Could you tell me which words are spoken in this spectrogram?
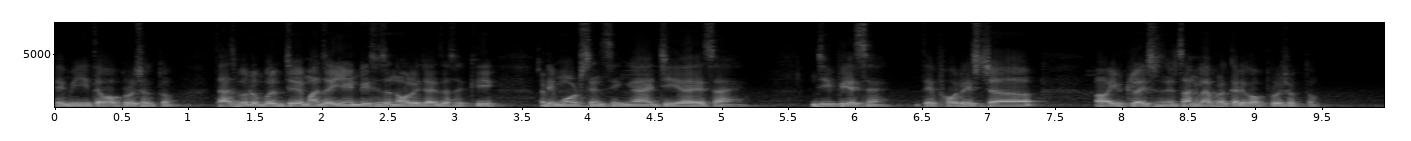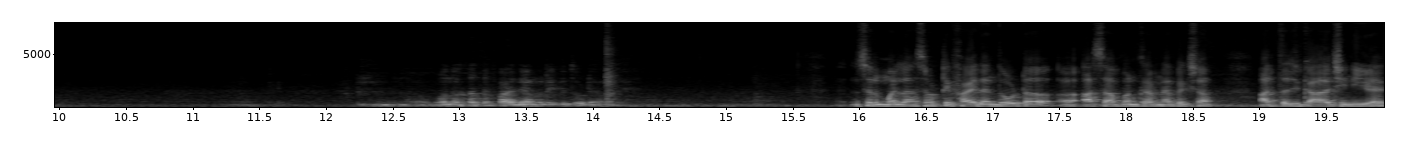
ते मी इथं वापरू शकतो. त्याचबरोबर जे माझं एन डी सीचं नॉलेज आहे जसं की रिमोट सेन्सिंग आहे जी आय एस आहे जी पी एस आहे ते फॉरेस्टच्या युटिलायझेशन चांगल्या प्रकारे वापरू शकतो. वन खातं फायद्यामध्ये की तोट्यामध्ये? सर मला असं वाटतं फायदा तोटा असं आपण करण्यापेक्षा आता जी काळाची नीड आहे.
